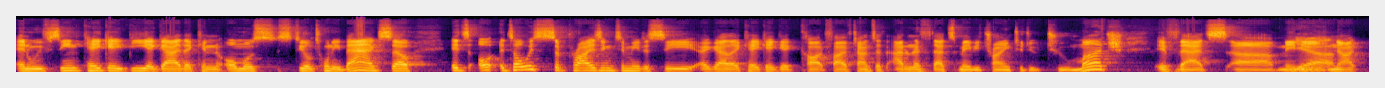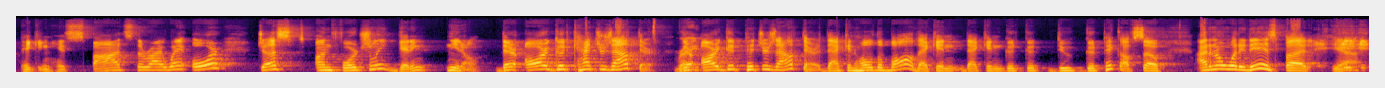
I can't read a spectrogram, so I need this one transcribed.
And we've seen KK be a guy that can almost steal 20 bags. So it's it's always surprising to me to see a guy like KK get caught five times. I don't know if that's maybe trying to do too much, if that's uh, maybe Yeah. not picking his spots the right way, or just unfortunately getting you know there are good catchers out there. Right. There are good pitchers out there that can hold the ball, that can that can good good do good pickoffs. So I don't know what it is, but Yeah. it- it-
